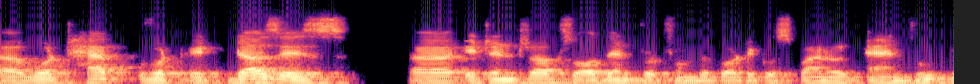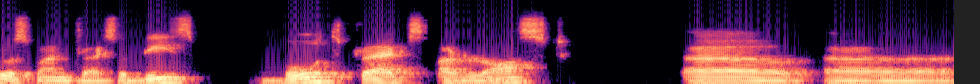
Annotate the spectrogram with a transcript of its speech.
Uh, what what it does is uh, it interrupts all the input from the corticospinal and rubrospinal tracts. So these both tracts are lost. Uh, uh,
